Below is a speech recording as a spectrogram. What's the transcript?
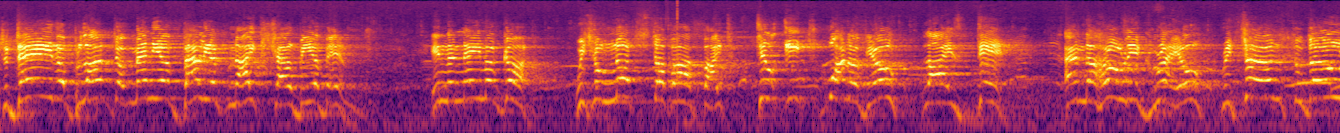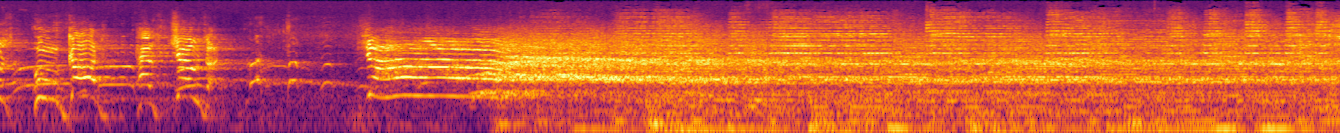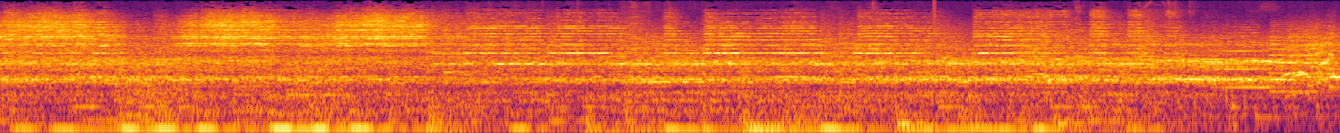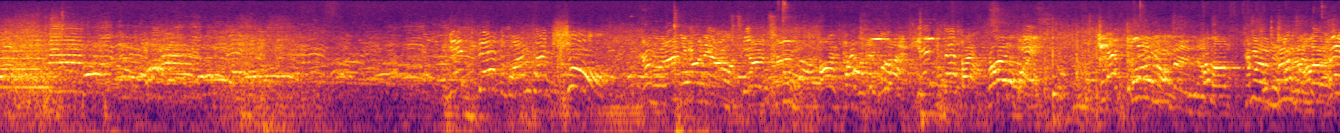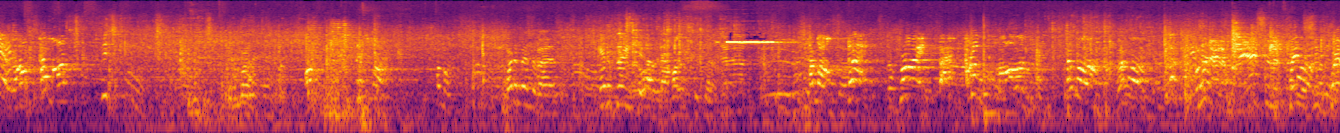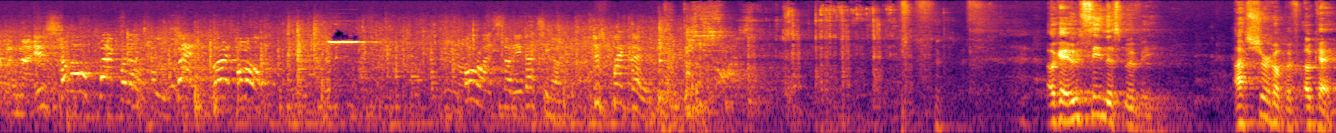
Today the blood of many a valiant knight shall be avenged. In the name of God, we shall not stop our fight till each one of you lies dead and the Holy Grail returns to those whom God has chosen. John! Okay, who's seen this movie? I sure hope if, okay.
